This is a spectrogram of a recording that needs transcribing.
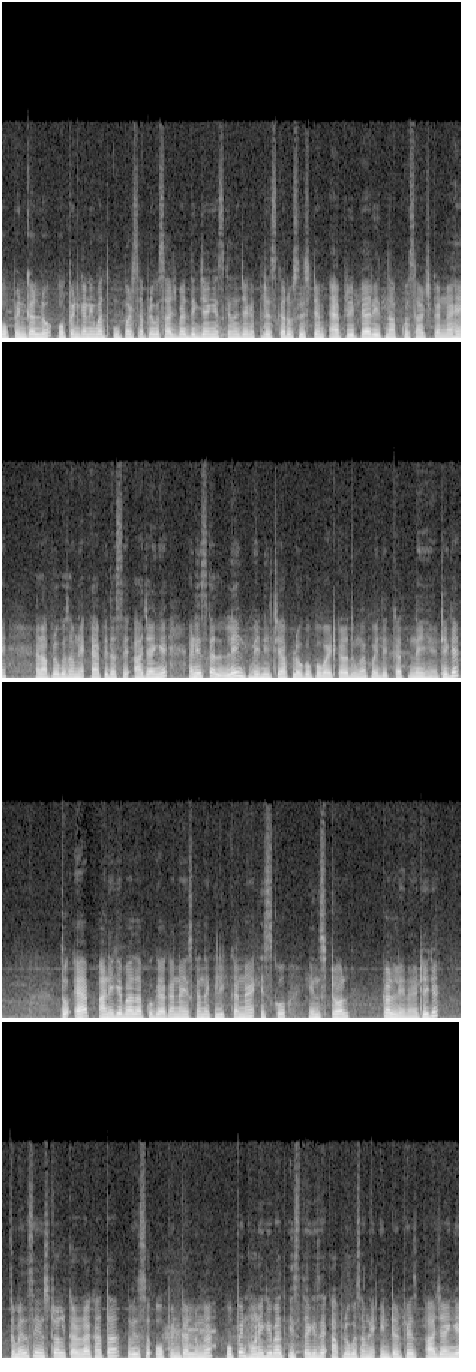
ओपन कर लो। ओपन करने के बाद ऊपर से आप लोग को सर्च बार दिख जाएँगे, इसके अंदर जाकर प्रेस करो, सिस्टम ऐप रिपेयर, इतना आपको सर्च करना है। एंड आप लोगों को सामने ऐप इधर से आ जाएँगे एंड इसका लिंक भी नीचे आप लोगों को प्रोवाइड कर दूँगा, कोई दिक्कत नहीं है, ठीक है? तो ऐप आने के बाद आपको क्या करना है, इसके अंदर क्लिक करना है, इसको इंस्टॉल कर लेना है, ठीक है? तो मैं इसे इंस्टॉल कर रखा था तो इसे ओपन कर लूँगा। ओपन होने के बाद इस तरीके से आप लोगों के सामने इंटरफेस आ जाएँगे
